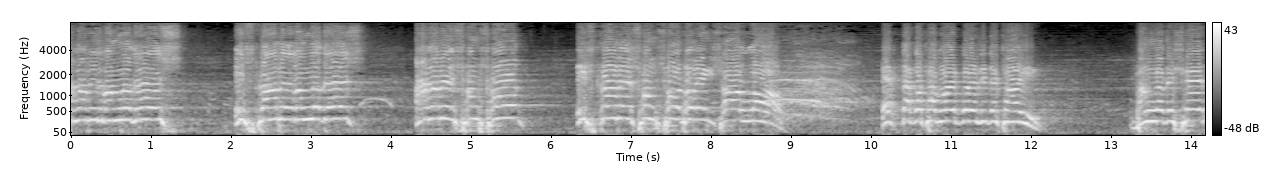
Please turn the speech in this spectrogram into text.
আগামীর বাংলাদেশ ইসলামের বাংলাদেশ আগামীর সংসদ ইসলামের সংসদ হবে ইনশাআল্লাহ একটা কথা মনে করে দিতে চাই। বাংলাদেশের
